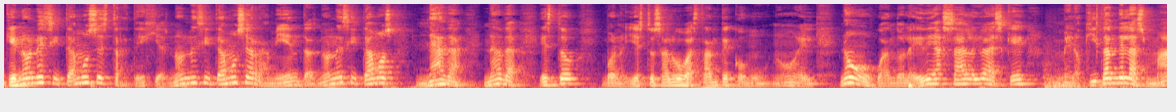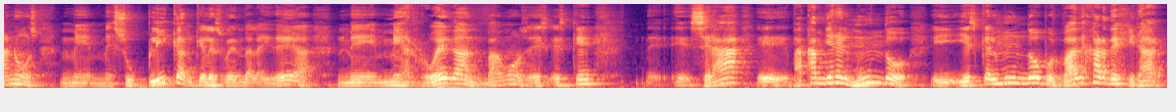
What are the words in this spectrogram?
que no necesitamos estrategias, no necesitamos herramientas, no necesitamos nada, nada. Esto, bueno, y esto es algo bastante común, ¿no? El, no, cuando la idea salga es que me lo quitan de las manos, me, suplican que les venda la idea, me, me ruegan, vamos, es, que eh, eh, será, va a cambiar el mundo y, es que el mundo pues va a dejar de girar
